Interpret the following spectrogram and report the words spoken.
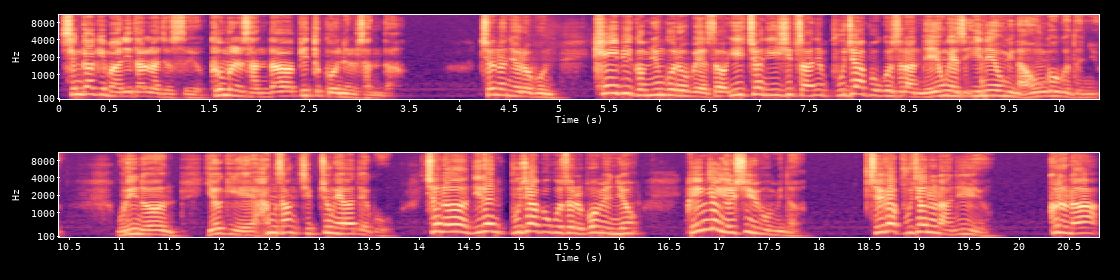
생각이 많이 달라졌어요. 금을 산다, 비트코인을 산다. 저는 여러분 KB금융그룹에서 2024년 부자 보고서란 내용에서 이 내용이 나온 거거든요. 우리는 여기에 항상 집중해야 되고 저는 이런 부자 보고서를 보면요. 굉장히 열심히 봅니다. 제가 부자는 아니에요. 그러나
